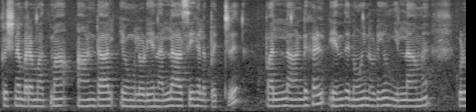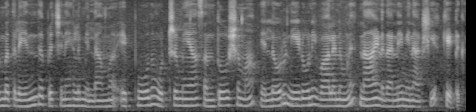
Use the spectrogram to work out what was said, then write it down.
கிருஷ்ண பரமாத்மா ஆண்டாள் இவங்களுடைய நல்ல ஆசைகளை பெற்று பல்லாண்டுகள் ஆண்டுகள் எந்த நோய் நொடியும் இல்லாமல் குடும்பத்தில் எந்த பிரச்சனைகளும் இல்லாமல் எப்போதும் ஒற்றுமையாக சந்தோஷமாக எல்லோரும் நீடோனி வாழணும்னு நான் எனது அன்னை மீனாட்சியை கேட்டுக்கிறேன்.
